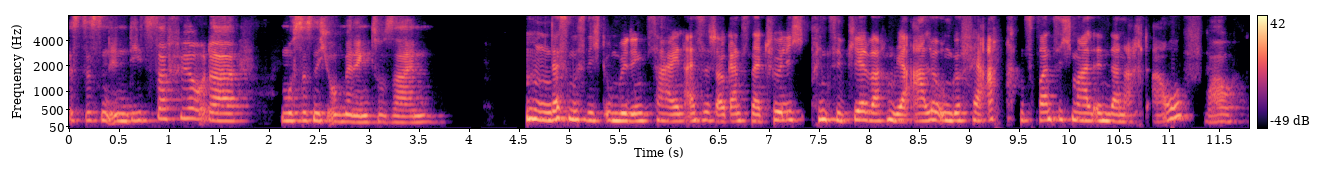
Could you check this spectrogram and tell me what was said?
ist das ein Indiz dafür oder muss es nicht unbedingt so sein? Das muss nicht unbedingt sein. Also es ist auch ganz natürlich. Prinzipiell wachen wir alle ungefähr 28 Mal in der Nacht auf. Wow.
